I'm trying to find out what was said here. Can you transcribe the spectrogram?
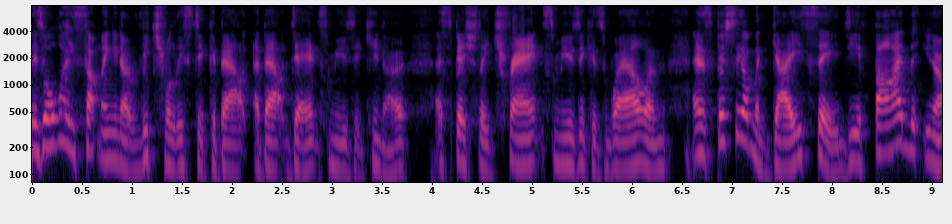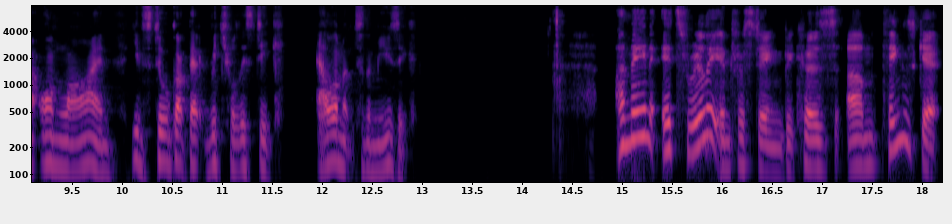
there's always something you know ritualistic about about dance music you know especially trance music as well. And and especially on the gay scene do you find that you know online you've still got that ritualistic element to the music? I mean it's really interesting because um, things get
